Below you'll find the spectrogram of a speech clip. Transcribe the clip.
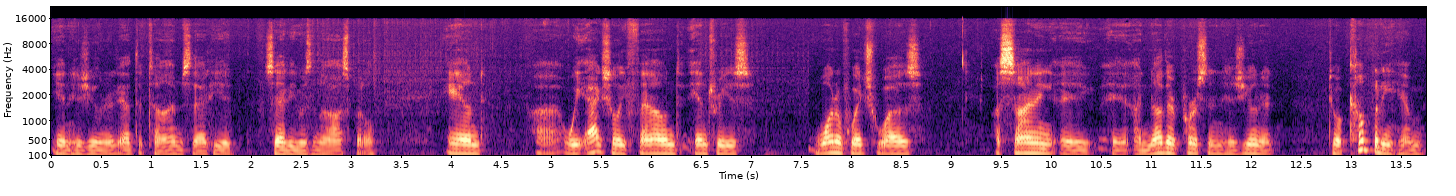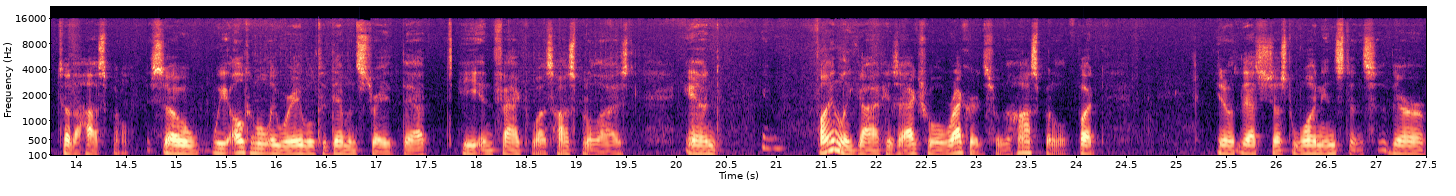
in his unit at the times that he had said he was in the hospital. And uh, we actually found entries, one of which was assigning a, a, another person in his unit to accompany him to the hospital. So we ultimately were able to demonstrate that he, in fact, was hospitalized and finally got his actual records from the hospital. But, you know, that's just one instance. There are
